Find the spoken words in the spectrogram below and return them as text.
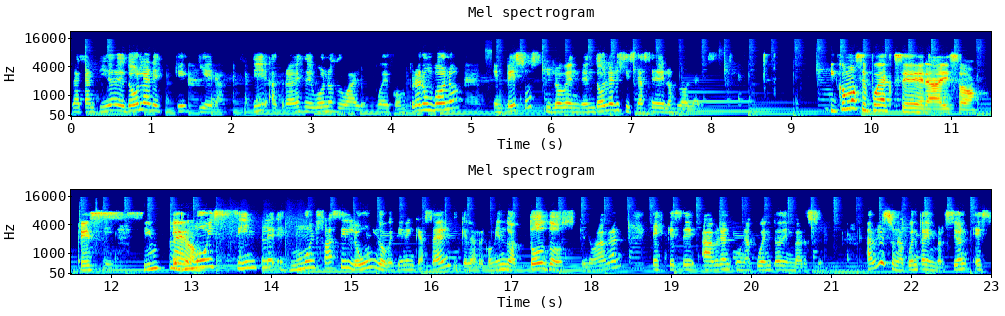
la cantidad de dólares que quiera, ¿sí? a través de bonos duales. Puede comprar un bono en pesos y lo vende en dólares y se hace de los dólares. ¿Y cómo se puede acceder a eso? ¿Es es muy simple, es muy fácil. Lo único que tienen que hacer, y que les recomiendo a todos que lo hagan, es que se abran una cuenta de inversión. Abrirse una cuenta de inversión es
